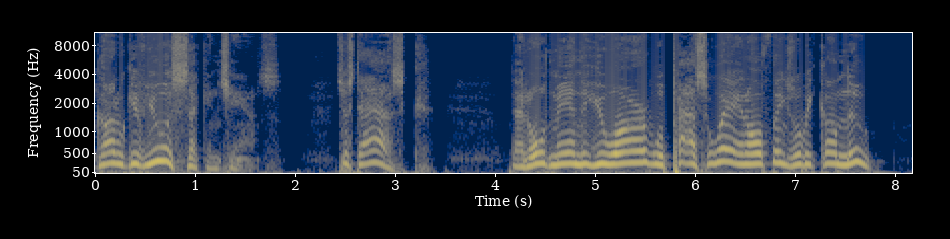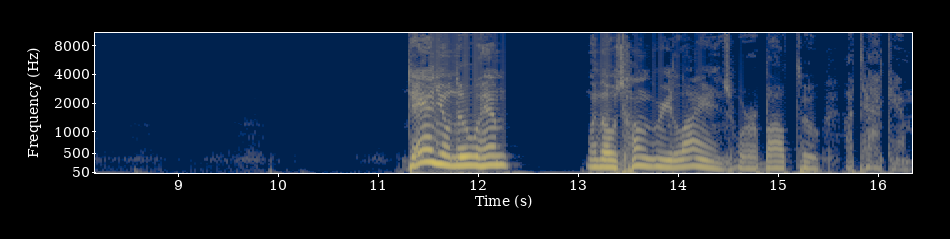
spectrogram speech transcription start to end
God will give you a second chance. Just ask. That old man that you are will pass away and all things will become new. Daniel knew him when those hungry lions were about to attack him.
